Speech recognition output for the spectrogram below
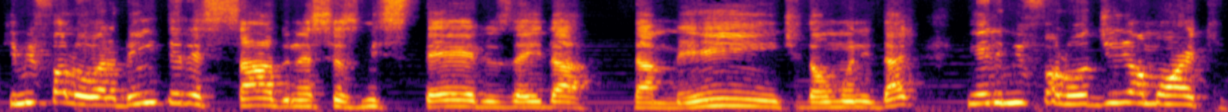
que me falou, era bem interessado nesses mistérios aí da, da mente, da humanidade, e ele me falou de Amorque.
